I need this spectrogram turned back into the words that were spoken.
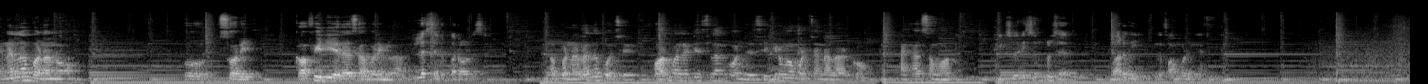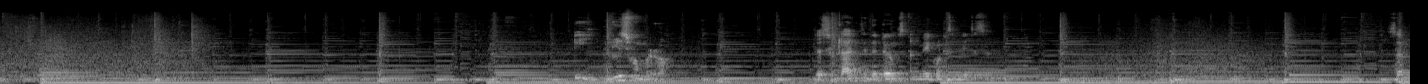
என்னெல்லாம் பண்ணணும்? சாரி காஃபி டீ ஏதாவது சாப்பிட்றீங்களா? இல்லை சார் பரவாயில்ல சார். அப்போ நல்லதாக போச்சு. ஃபார்மாலிட்டிஸ்லாம் கொஞ்சம் சீக்கிரமாக முடிச்சா நல்லாயிருக்கும். I have some work it's very simple sir Bharathi இந்த ஃபார்ம் எடுங்க. டி இங்கிலீஷ் ஃபார்ம் பண்ணுறான் just clarify the terms and make one signature sir sir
